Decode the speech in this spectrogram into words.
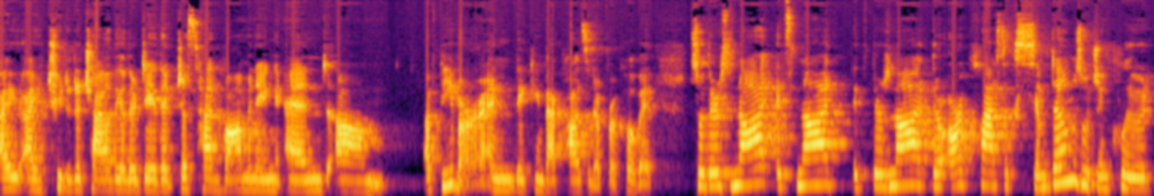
I, I, treated a child the other day that just had vomiting and um, a fever, and they came back positive for COVID. So there's not. It's not. There's not. There are classic symptoms which include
